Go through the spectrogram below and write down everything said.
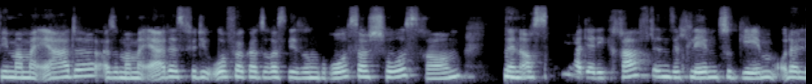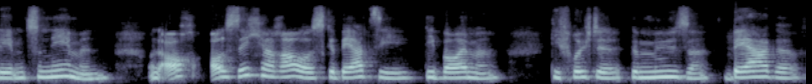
wie Mama Erde. Also Mama Erde ist für die Urvölker sowas wie so ein großer Schoßraum. Mhm. Denn auch sie hat ja die Kraft in sich, Leben zu geben oder Leben zu nehmen. Und auch aus sich heraus gebärt sie die Bäume, die Früchte, Gemüse, Berge,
